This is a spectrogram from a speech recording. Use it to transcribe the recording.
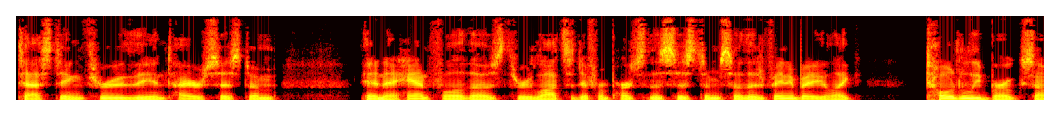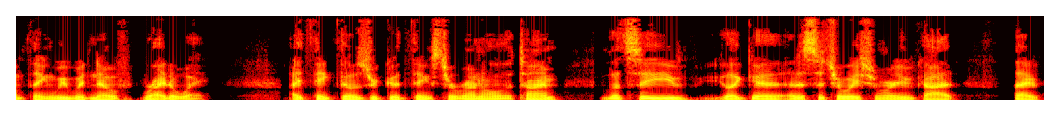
testing through the entire system and a handful of those through lots of different parts of the system so that if anybody like totally broke something, we would know right away. I think those are good things to run all the time. Let's say you like a, a situation where you've got like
